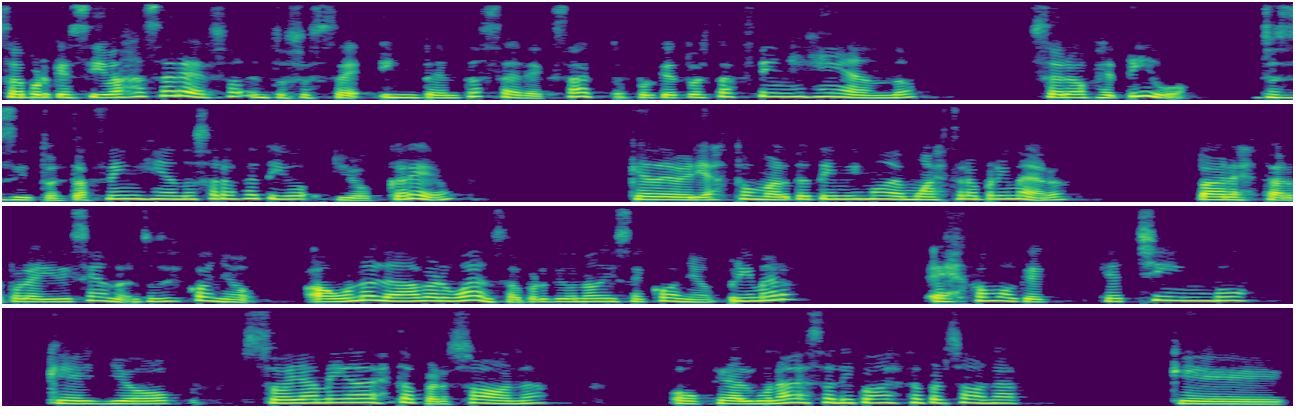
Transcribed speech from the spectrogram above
O sea, porque si vas a hacer eso, entonces se intenta ser exacto, porque tú estás fingiendo ser objetivo. Entonces, si tú estás fingiendo ser objetivo, yo creo que deberías tomarte a ti mismo de muestra primero para estar por ahí diciendo. Entonces, coño, a uno le da vergüenza porque uno dice, coño, primero es como que qué chimbo que yo soy amiga de esta persona o que alguna vez salí con esta persona que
